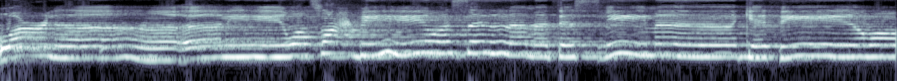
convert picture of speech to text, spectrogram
وعلى وصحبه وسلم تسليما كثيرا.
